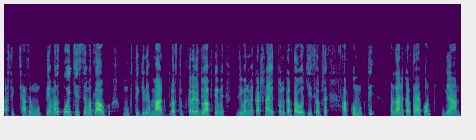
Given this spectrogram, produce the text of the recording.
अशिक्षा से मुक्ति है मतलब कोई चीज़ से मतलब आपको मुक्ति के लिए मार्ग प्रस्तुत करेगा, जो आपके जीवन में कठिनाई उत्पन्न करता है वो चीज़ सबसे आपको मुक्ति प्रदान करता है कौन? ज्ञान।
